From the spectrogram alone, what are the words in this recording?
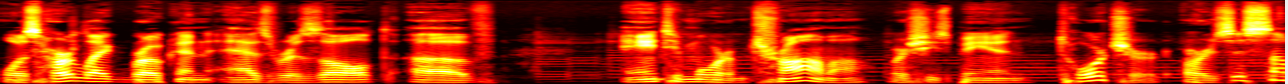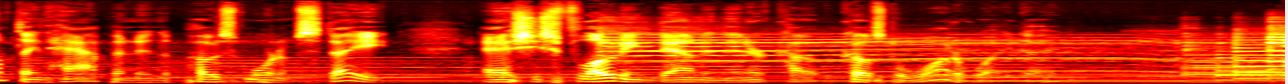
Was her leg broken as a result of antemortem trauma where she's being tortured? Or is this something happened in the postmortem state as she's floating down in the intercoastal waterway, Dave?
